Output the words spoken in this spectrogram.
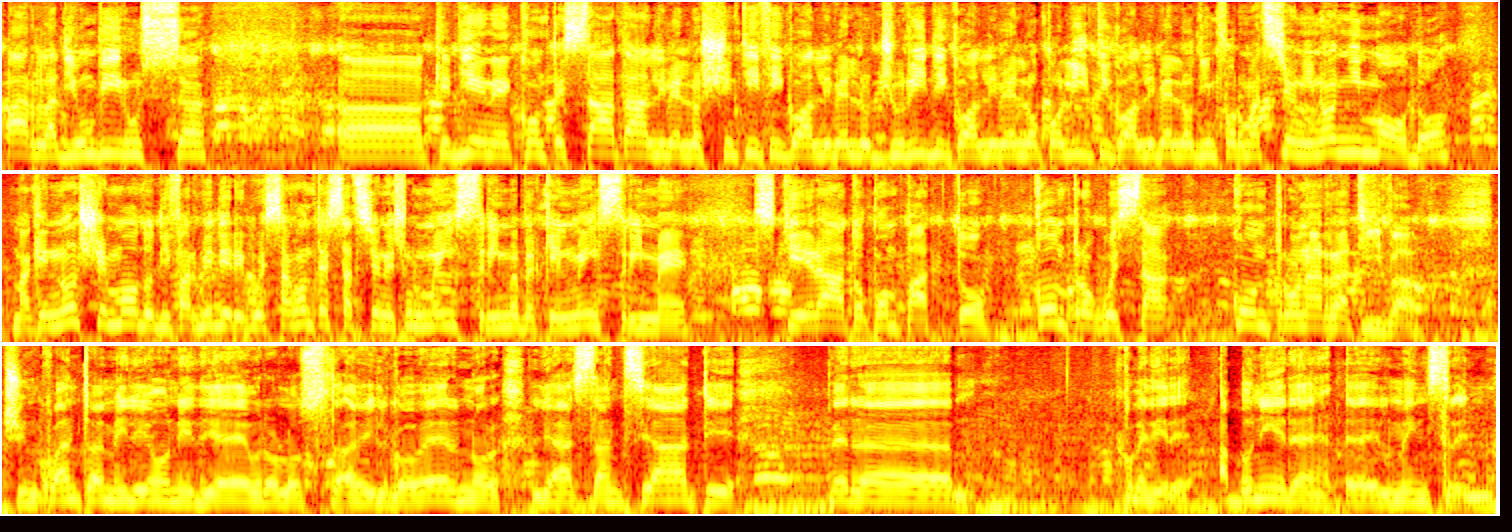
parla di un virus uh, che viene contestata a livello scientifico, a livello giuridico, a livello politico, a livello di informazioni in ogni modo, ma che non c'è modo di far vedere questa contestazione sul mainstream perché il mainstream è schierato, compatto contro contro questa contronarrativa. 50 milioni di euro il governo li ha stanziati per eh, come dire, abbonire eh, il mainstream.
